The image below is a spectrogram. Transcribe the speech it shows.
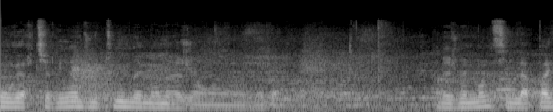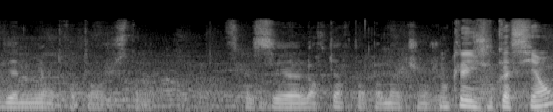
Convertit rien du tout, même en agent. euh. Mais je me demande s'il l'a pas gagné entre temps, justement. Parce que c'est, euh, leur carte a pas mal changé. Donc là, il joue Cassian.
